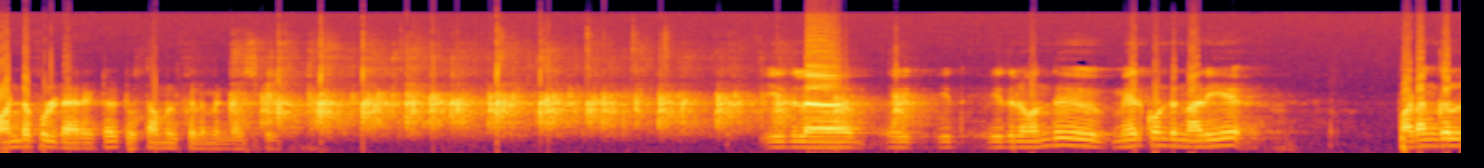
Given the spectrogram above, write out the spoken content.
wonderful director to Tamil film industry இதில் இதில் வந்து மேற்கொண்டு நிறைய படங்கள்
